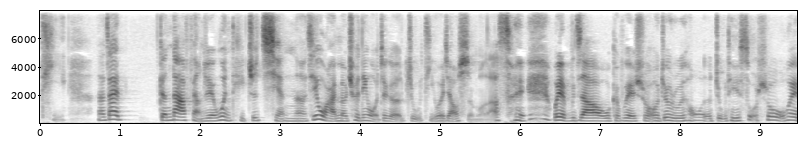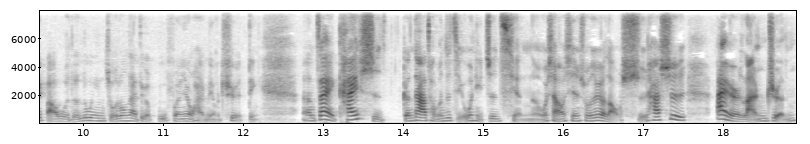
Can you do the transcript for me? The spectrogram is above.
题。那在跟大家分享这些问题之前呢，其实我还没有确定我这个主题会叫什么啦，所以我也不知道我可不可以说，哦，就如同我的主题所说，我会把我的录音着重在这个部分，因为我还没有确定。嗯，在开始跟大家讨论这几个问题之前呢，我想要先说这个老师他是爱尔兰人，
